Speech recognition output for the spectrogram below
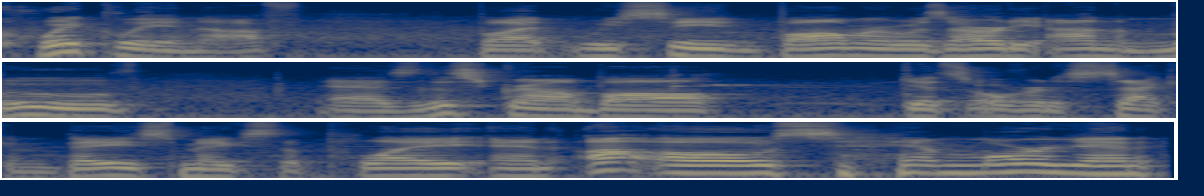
quickly enough. But we see Balmer was already on the move as this ground ball gets over to second base, makes the play, and uh-oh, Sam Morgan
